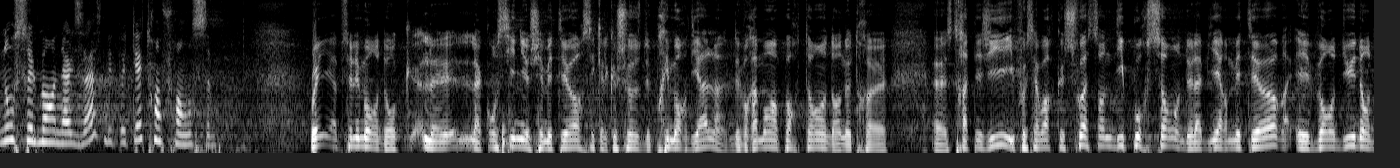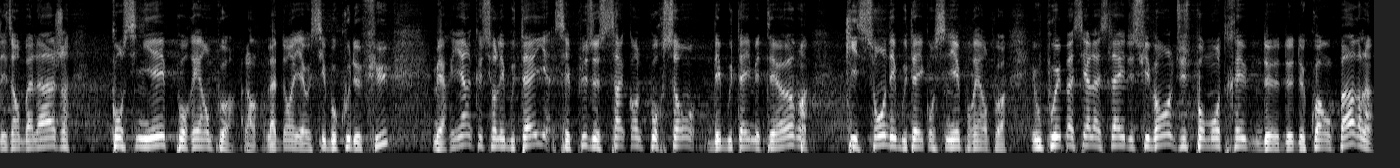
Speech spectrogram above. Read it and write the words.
non seulement en Alsace, mais peut-être en France. Oui, absolument. Donc la consigne chez Météor, c'est quelque chose de primordial, de vraiment important dans notre euh, stratégie. Il faut savoir que 70% de la bière Météor est vendue dans des emballages consignées pour réemploi. Alors là-dedans, il y a aussi beaucoup de fûts, mais rien que sur les bouteilles, c'est plus de 50% des bouteilles Météor qui sont des bouteilles consignées pour réemploi. Et vous pouvez passer à la slide suivante, juste pour montrer de, quoi on parle.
